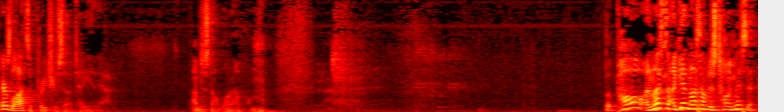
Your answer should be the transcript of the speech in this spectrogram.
There's lots of preachers that'll tell you that. I'm just not one of them. But Paul, unless again, unless I'm just totally missing it,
